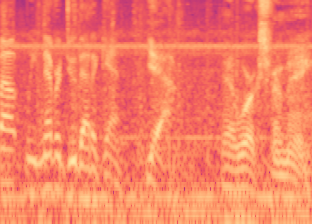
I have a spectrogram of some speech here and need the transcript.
about we never do that again? Yeah, that works for me.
